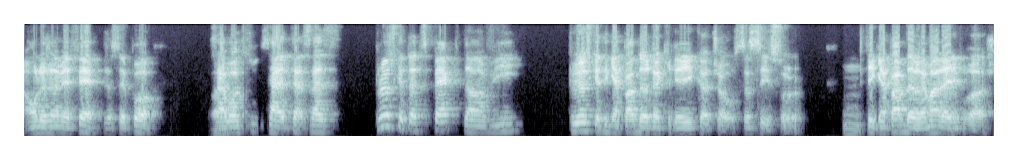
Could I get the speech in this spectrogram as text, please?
on l'a jamais fait, je sais pas. Ça va, ça, ça, plus que tu as de spec dans vie, plus que tu es capable de recréer quelque chose, ça c'est sûr. Mm. tu es capable de vraiment aller proche.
